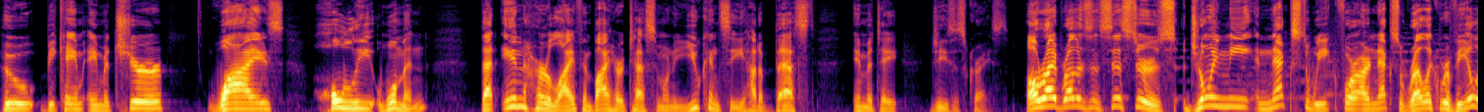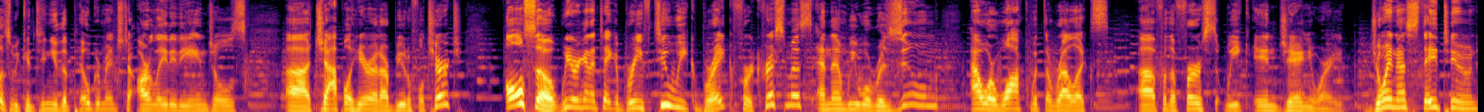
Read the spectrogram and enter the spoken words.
who became a mature, wise, holy woman, that in her life and by her testimony, you can see how to best imitate Jesus Christ. All right, brothers and sisters, join me next week for our next relic reveal as we continue the pilgrimage to Our Lady of the Angels uh, chapel here at our beautiful church. Also, we are going to take a brief two week break for Christmas, and then we will resume our walk with the relics uh, for the first week in January. Join us, stay tuned,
